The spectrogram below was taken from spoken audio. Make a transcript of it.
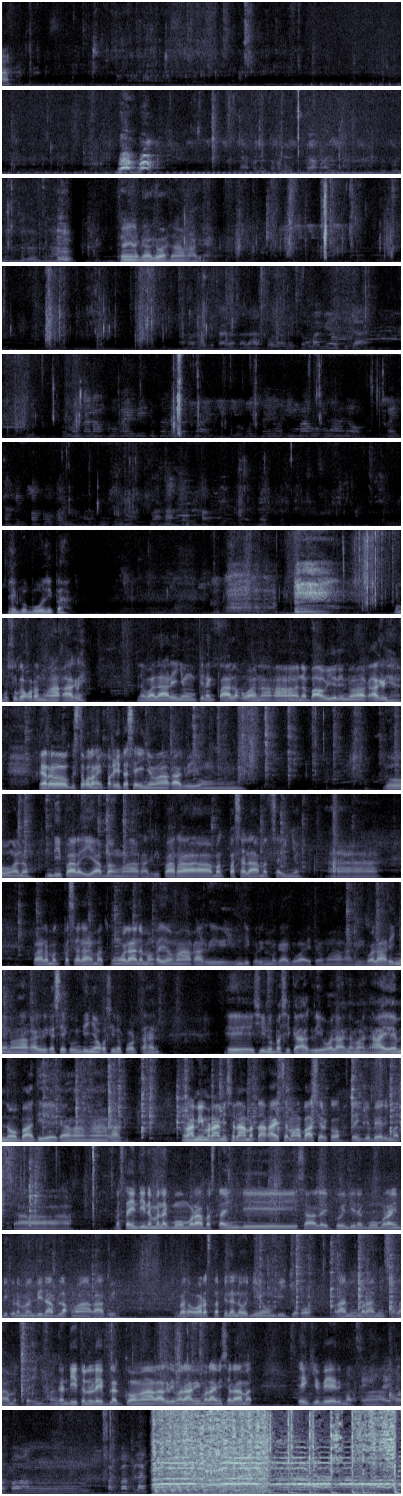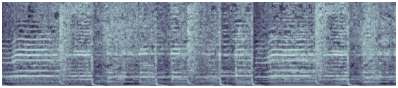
na ito sa akin. Ito na yung nagagawa sa mga kagri. Sana sa lahat po lang gustong mag-yosi dyan. Pumunta lang po kayo dito sa Riverside. Bukod sa yosing makukuha no, may sakit pa po kayo makukuha. Makakapa. May bubuli pa. Nabusog ako rin mga kagri. Nawala rin yung pinagpala ko. ah. Na, ah, nabawi rin mga kagri. ah. Pero gusto ko lang ipakita sa inyo mga kagri yung yung ano, hindi para iyabang mga kagri, para magpasalamat sa inyo. Ah, para magpasalamat. Kung wala naman kayo mga kagri, hindi ko rin magagawa ito mga kagri. Wala rin yan mga kagri kasi kung hindi nyo ako sinuportahan, eh, sino ba si Kaagri? Wala naman. I am nobody eh, nga, Kaagri. Maraming maraming salamat ha. Kahit sa mga basher ko, thank you very much. Ah, basta hindi naman nagmumura, basta hindi sa live ko, hindi nagmumura, hindi ko naman binablock mga Kaagri. Basta oras na pinanood nyo yung video ko, maraming maraming salamat sa inyo. Hanggang dito na live vlog ko mga Kaagri, maraming maraming salamat. Thank you very much mga Hintay daw po ang pagbablog. Oh, oh, oh.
